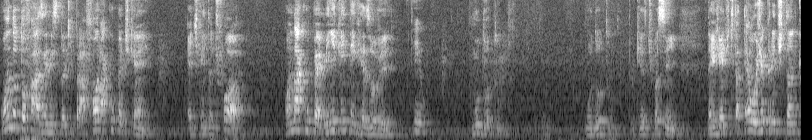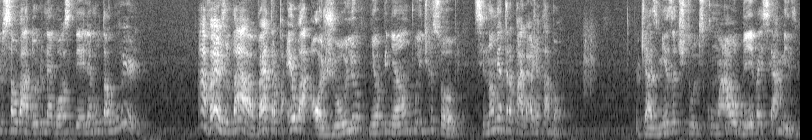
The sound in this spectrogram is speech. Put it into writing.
Quando eu tô fazendo isso daqui pra fora, a culpa é de quem? É de quem tá de fora. Quando a culpa é minha, quem tem que resolver? Eu. mudou tudo. Mudou tudo. Porque, tipo assim, tem gente que tá até hoje acreditando que o salvador do negócio dele é mudar o governo. Ah, vai ajudar? Vai atrapalhar? Eu, ó, Júlio, minha opinião política sobre. Se não me atrapalhar, já tá bom. Porque as minhas atitudes com A ou B vai ser a mesma.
